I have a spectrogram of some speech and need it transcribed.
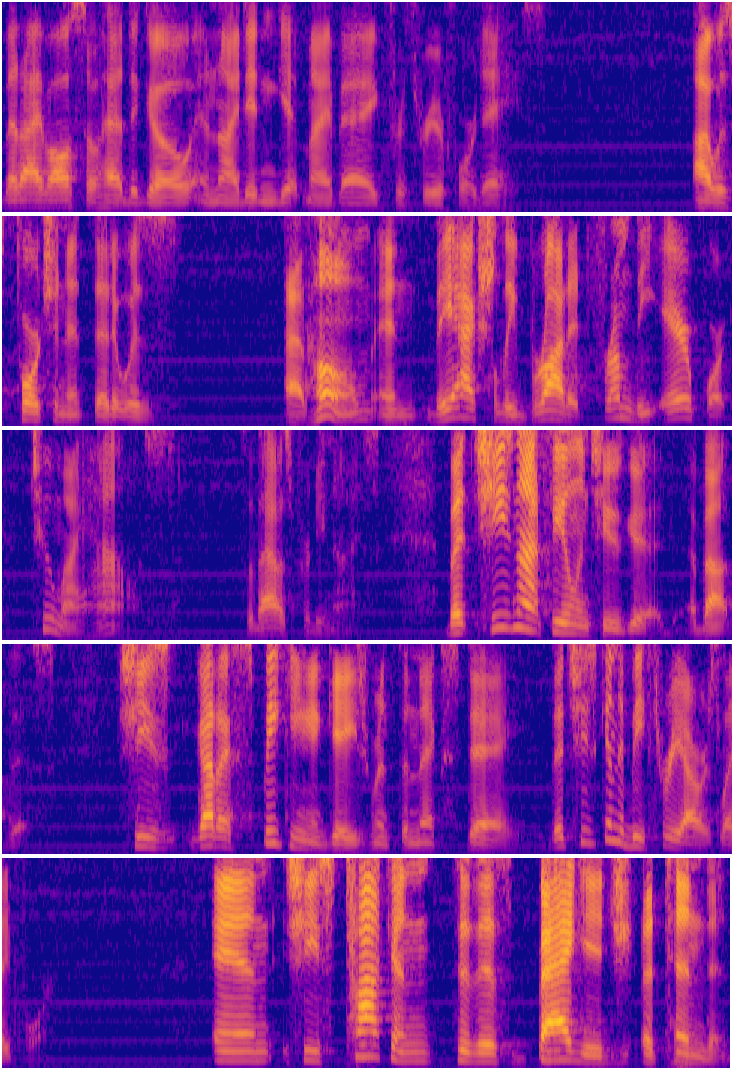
But I've also had to go, and I didn't get my bag for three or four days. I was fortunate that it was at home, and they actually brought it from the airport to my house. So that was pretty nice. But she's not feeling too good about this. She's got a speaking engagement the next day that she's going to be three hours late for and she's talking to this baggage attendant.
